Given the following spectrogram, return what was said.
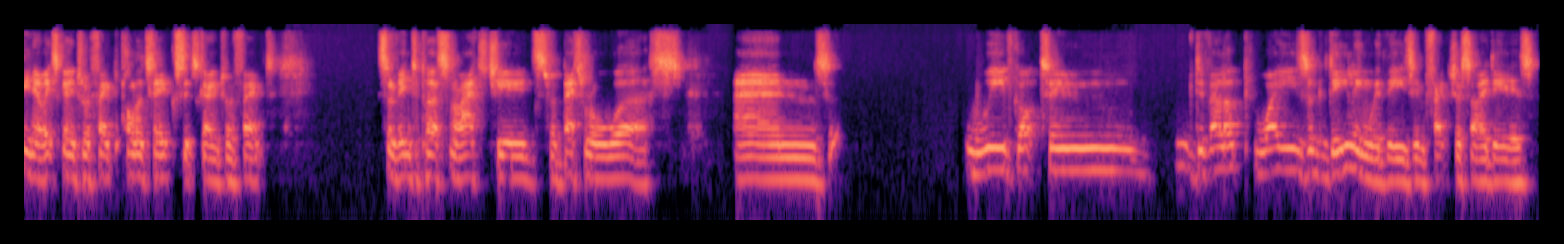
you know, it's going to affect politics. It's going to affect sort of interpersonal attitudes for better or worse. And we've got to develop ways of dealing with these infectious ideas.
